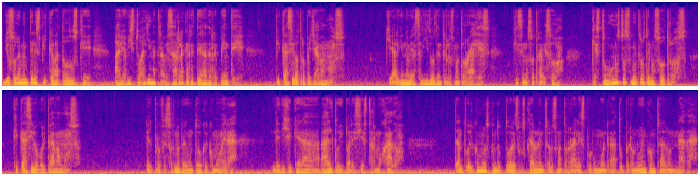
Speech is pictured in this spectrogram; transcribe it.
yo solamente le explicaba a todos que había visto a alguien atravesar la carretera de repente, que casi lo atropellábamos, que alguien había salido de entre los matorrales, que se nos atravesó, que estuvo a unos dos metros de nosotros, que casi lo golpeábamos. El profesor me preguntó que cómo era. Le dije que era alto y parecía estar mojado. Tanto él como los conductores buscaron entre los matorrales por un buen rato, pero no encontraron nada.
